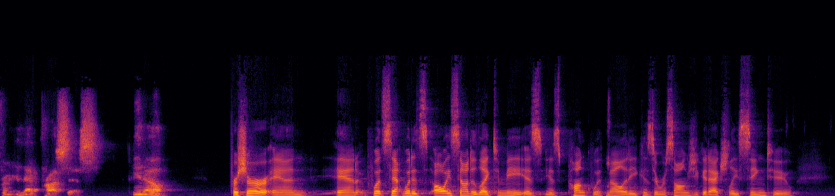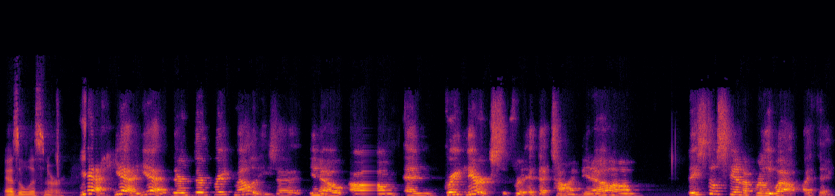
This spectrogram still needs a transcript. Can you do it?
from in that process, you know? For sure. And and what sa- what it's always sounded like to me is is punk with melody because there were songs you could actually sing to as a listener. Yeah, yeah, yeah. They're they're great melodies, uh, you know, um, and great lyrics for at that time. You know, um, they still stand up really well, I think.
